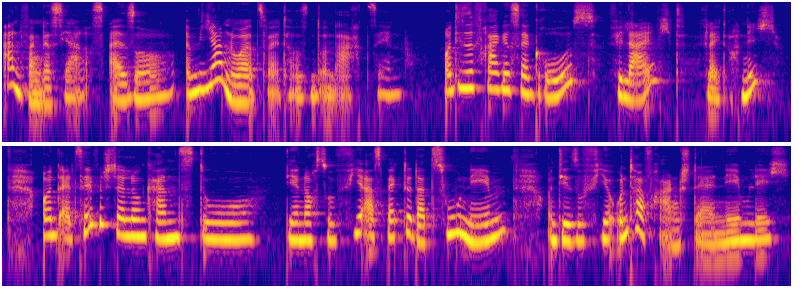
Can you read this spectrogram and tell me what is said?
Anfang des Jahres, also im Januar 2018? Und diese Frage ist sehr groß, vielleicht, vielleicht auch nicht. Und als Hilfestellung kannst du dir noch so vier Aspekte dazu nehmen und dir so vier Unterfragen stellen, nämlich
